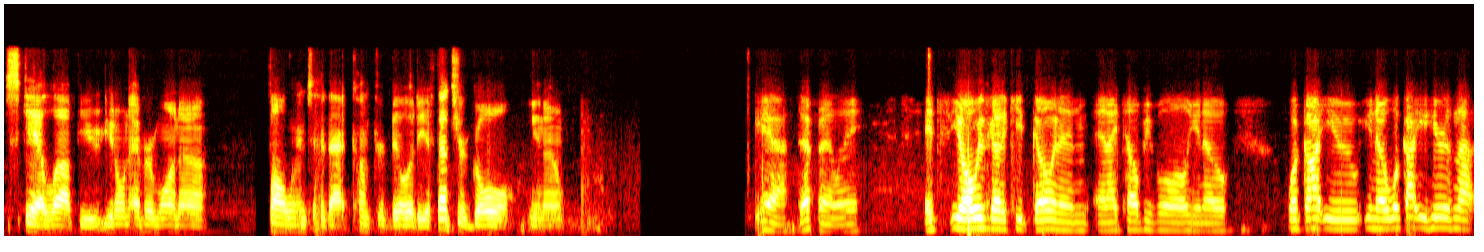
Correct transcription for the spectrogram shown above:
scale up you you don't ever want to fall into that comfortability if that's your goal you know Yeah, definitely. It's you always got to keep going, and and I tell people, you know, what got you, you know, what got you here is not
